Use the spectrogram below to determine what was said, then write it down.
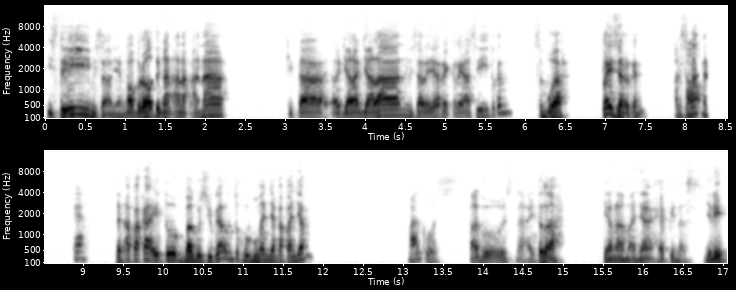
istri misalnya, ngobrol dengan anak-anak, kita eh, jalan-jalan misalnya ya rekreasi itu kan sebuah pleasure kan, kesenangan. Ya. Dan apakah itu bagus juga untuk hubungan jangka panjang? Bagus. Bagus. Nah, itulah yang namanya happiness. Jadi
